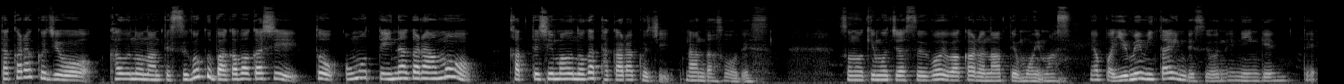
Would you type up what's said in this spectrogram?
宝くじを買うのなんてすごくバカバカしいと思っていながらも、買ってしまうのが宝くじなんだそうです。その気持ちはすごいわかるなって思います。やっぱ夢見たいんですよね、人間って。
